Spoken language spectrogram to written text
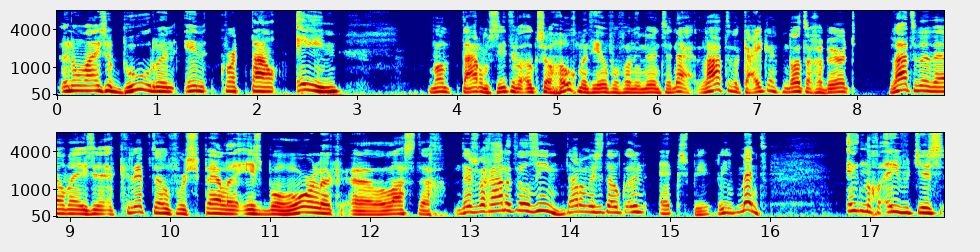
een onwijze boeren in kwartaal 1. Want daarom zitten we ook zo hoog met heel veel van die munten. Nou, laten we kijken wat er gebeurt. laten we wel wezen, crypto voorspellen is behoorlijk uh, lastig. Dus we gaan het wel zien. Daarom is het ook een experiment. Ik nog eventjes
